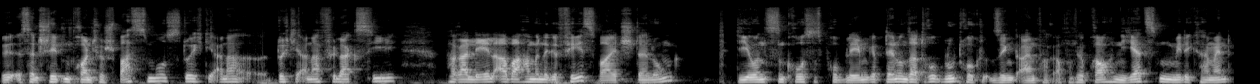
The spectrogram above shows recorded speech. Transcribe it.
es entsteht ein Bronchospasmus durch die, Ana, durch die Anaphylaxie. Parallel aber haben wir eine Gefäßweitstellung, die uns ein großes Problem gibt, denn unser Blutdruck sinkt einfach ab. Und wir brauchen jetzt ein Medikament,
